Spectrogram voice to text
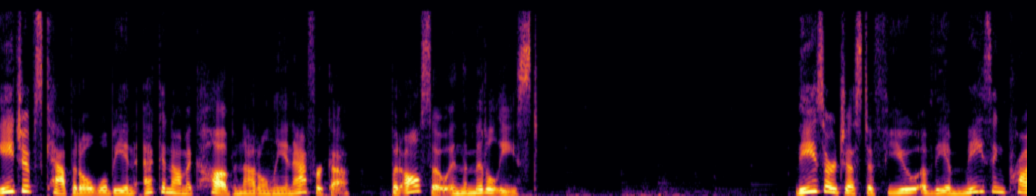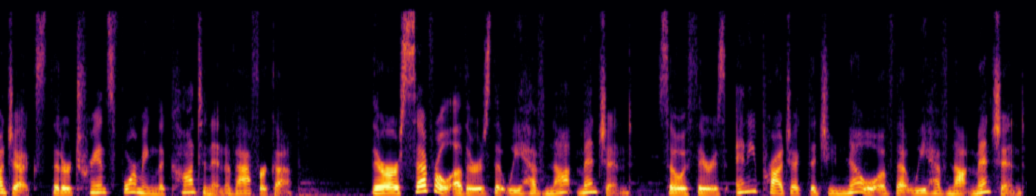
Egypt's capital will be an economic hub not only in Africa, but also in the Middle East. These are just a few of the amazing projects that are transforming the continent of Africa. There are several others that we have not mentioned, so if there is any project that you know of that we have not mentioned,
